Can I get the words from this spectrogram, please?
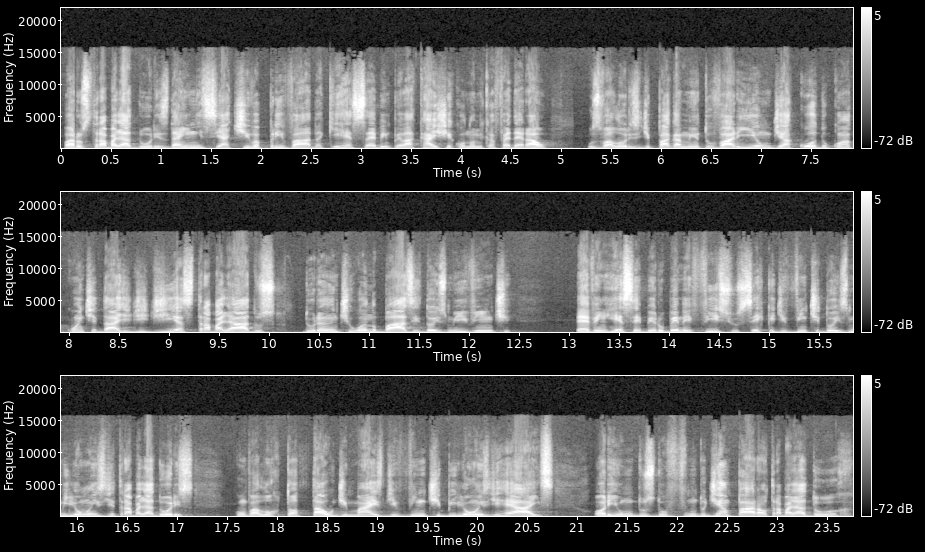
Para os trabalhadores da iniciativa privada que recebem pela Caixa Econômica Federal, os valores de pagamento variam de acordo com a quantidade de dias trabalhados durante o ano base 2020. Devem receber o benefício cerca de 22 milhões de trabalhadores, com valor total de mais de 20 bilhões de reais oriundos do Fundo de Amparo ao Trabalhador.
